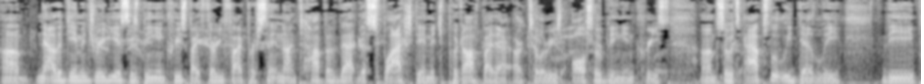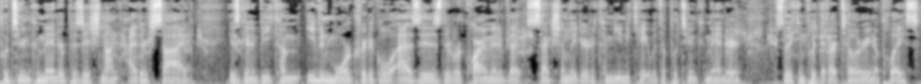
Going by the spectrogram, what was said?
Um, now the damage radius is being increased by 35% and on top of that the splash damage put off by that artillery is also being increased. Um, so it's absolutely deadly. The platoon commander position on either side is going to become even more critical, as is the requirement of that section leader to communicate with the platoon commander so they can put that artillery in a place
